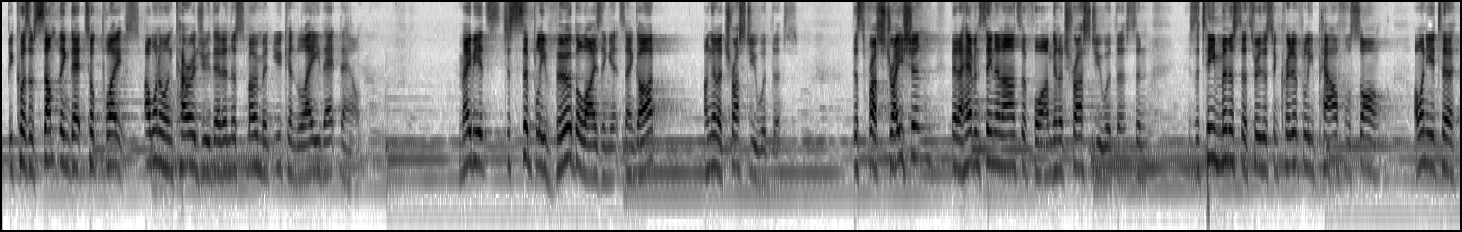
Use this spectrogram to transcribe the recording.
because of something that took place. I want to encourage you that in this moment you can lay that down. Maybe it's just simply verbalizing it, saying, God, I'm going to trust you with this. This frustration that I haven't seen an answer for, I'm going to trust you with this. And as the team minister through this incredibly powerful song, I want you to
